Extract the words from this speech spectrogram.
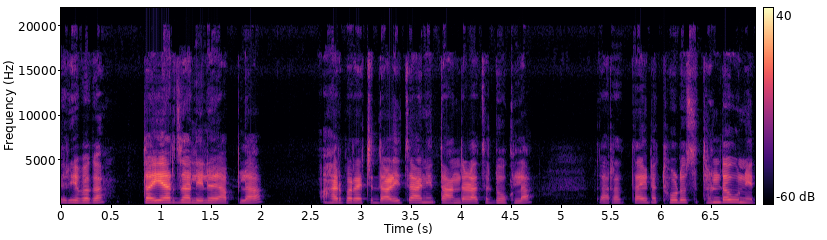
तर हे बघा तयार झालेलं आहे आपला हरभऱ्याच्या डाळीचा आणि तांदळाचा ढोकला. तर आता आहे ना थोडंसं थंड होऊन येत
